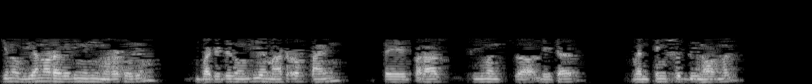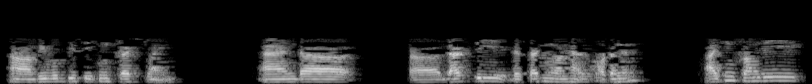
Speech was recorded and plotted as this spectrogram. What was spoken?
you know, we are not availing any moratorium, but it is only a matter of time, say perhaps three months uh, later, when things should be normal, uh, we would be seeking fresh line. And uh, uh, that's the discussion one has gotten in. I think from the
